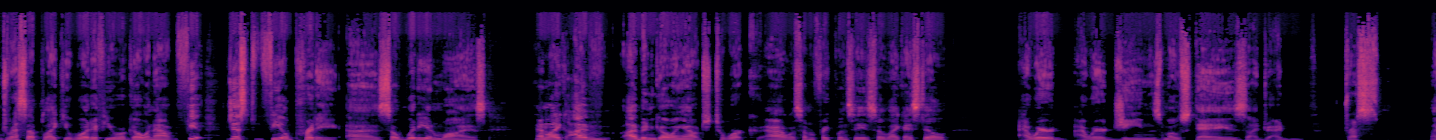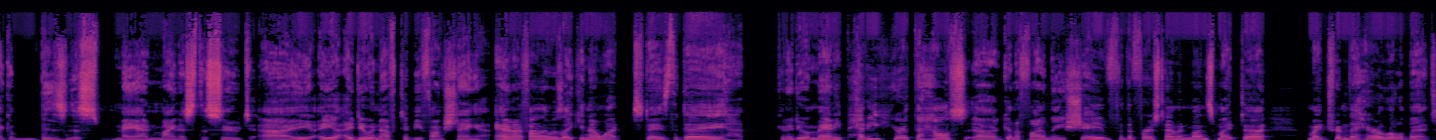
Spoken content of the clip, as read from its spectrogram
dress up like you would if you were going out feel just feel pretty uh so witty and wise and like i've i've been going out to work uh, with some frequency so like i still i wear i wear jeans most days i, I dress like a businessman minus the suit I, I i do enough to be functioning. And i finally was like you know what? Today's the day. Gonna do a mani pedi here at the house. Uh gonna finally shave for the first time in months. Might uh might trim the hair a little bit.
